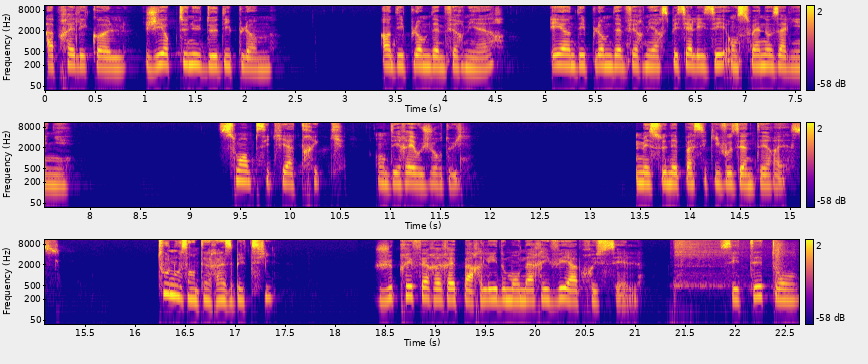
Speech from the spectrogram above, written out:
Après l'école, j'ai obtenu deux diplômes. Un diplôme d'infirmière et un diplôme d'infirmière spécialisée en soins aux aliénés. Soins psychiatriques, on dirait aujourd'hui. Mais ce n'est pas ce qui vous intéresse. Tout nous intéresse, Betsy. Je préférerais parler de mon arrivée à Bruxelles. C'était en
